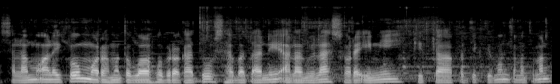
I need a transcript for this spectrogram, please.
Assalamualaikum warahmatullahi wabarakatuh. Sahabat tani Alhamdulillah sore ini kita petik timun teman-teman.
